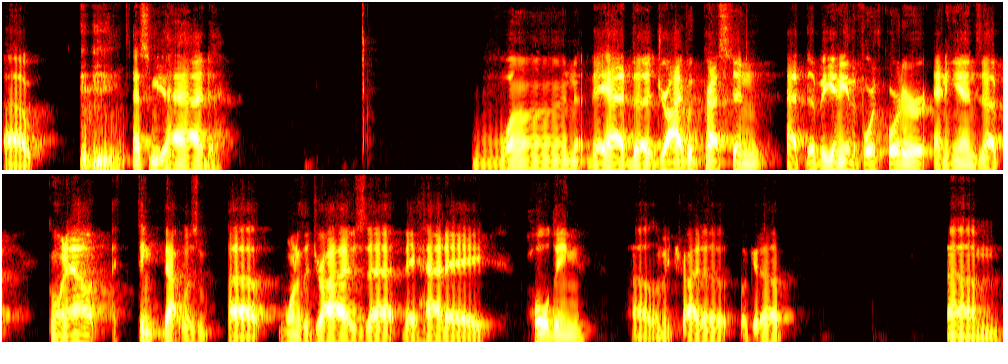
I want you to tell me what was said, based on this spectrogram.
uh, SMU had one. They had the drive with Preston at the beginning of the fourth quarter, and he ends up going out. I think that was uh, one of the drives that they had a holding. Uh, let me try to look it up. Um,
